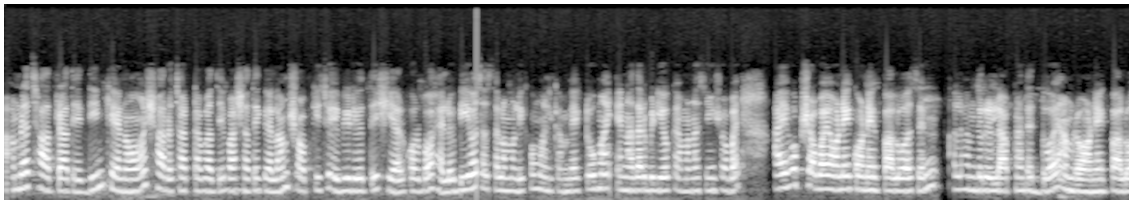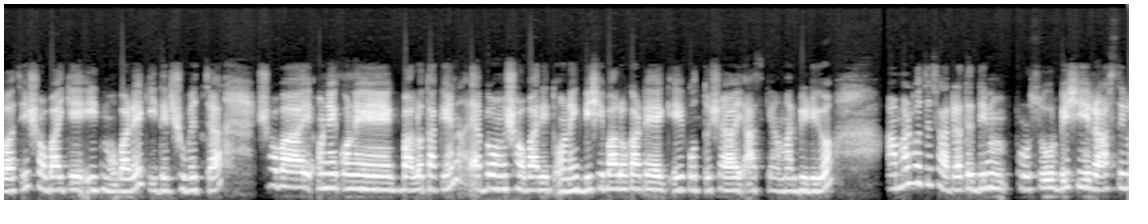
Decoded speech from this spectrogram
আমরা ছাদ রাতের দিন কেন সাড়ে চারটা বাজে বাসাতে গেলাম, সবকিছু এই ভিডিওতে শেয়ার করব। হ্যালো বিয়স আসসালামু আলাইকুম welcome back to my another video কেমন আছেন সবাই? আই হোপ সবাই অনেক অনেক ভালো আছেন। আলহামদুলিল্লাহ আপনাদের দোয়ায় আমরা অনেক ভালো আছি। সবাইকে ঈদ মোবারক, ঈদের শুভেচ্ছা। সবাই অনেক অনেক ভালো থাকেন এবং সবার ঈদ অনেক বেশি ভালো কাটে, এই প্রত্যাশায় আজকে আমার ভিডিও আমার হচ্ছে রাতের দিন প্রচুর বেশি রাত ছিল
